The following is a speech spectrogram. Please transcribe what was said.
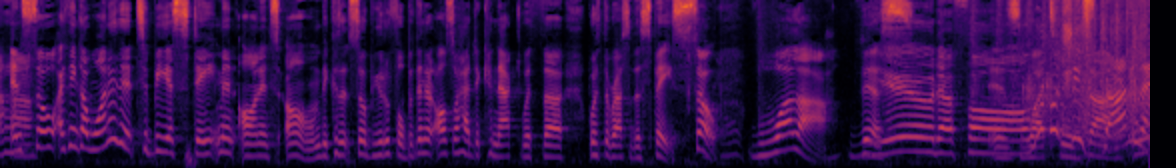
And Uh-huh. so I think I wanted it to be a statement on its own because it's so beautiful, but then it also had to connect with the with the rest of the space. So voila, this Beautiful. is what Look what we've she's done. done there.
